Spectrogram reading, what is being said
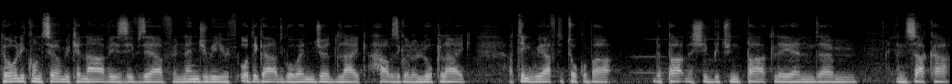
the only concern we can have is if they have an injury, if Odegaard go injured, like how's it going to look like? I think we have to talk about the partnership between Partey and um, and Xhaka,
